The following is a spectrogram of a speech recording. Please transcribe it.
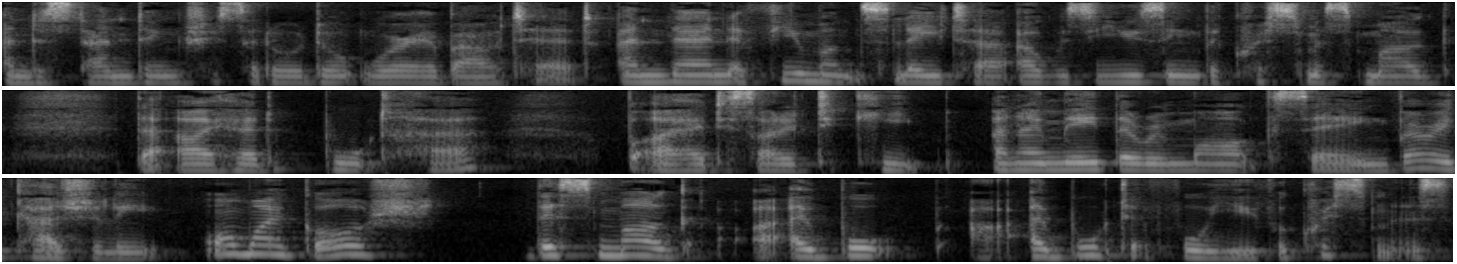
understanding. She said, "Oh, don't worry about it." And then a few months later, I was using the Christmas mug that I had bought her, but I had decided to keep. And I made the remark saying very casually, "Oh my gosh, this mug I bought I bought it for you for Christmas,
